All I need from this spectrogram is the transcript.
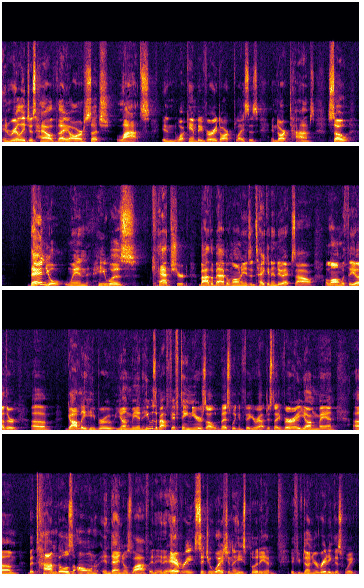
and really just how they are such lights in what can be very dark places in dark times. So, Daniel, when he was captured by the Babylonians and taken into exile along with the other uh, godly Hebrew young men, he was about 15 years old, best we can figure out. Just a very young man. Um, but time goes on in Daniel's life, and in every situation that he's put in, if you've done your reading this week,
